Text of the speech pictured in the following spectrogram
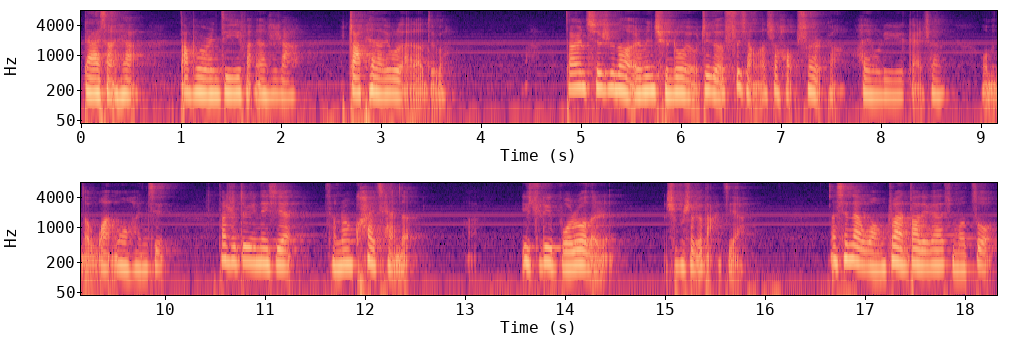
大家想一下，大部分人第一反应是啥？诈骗的又来了，对吧？当然，其实呢，人民群众有这个思想呢是好事儿啊，很有利于改善我们的网络环境。但是对于那些想赚快钱的啊，意志力薄弱的人，是不是个打击啊？那现在网赚到底该怎么做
